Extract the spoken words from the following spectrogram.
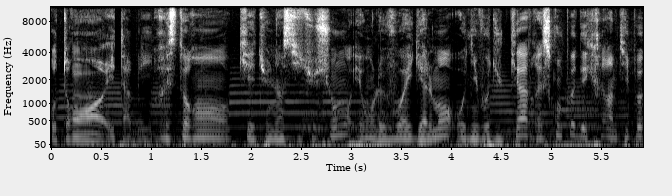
autant établi. Restaurant qui est une institution et on le voit également au niveau du cadre. Est-ce qu'on peut décrire un petit peu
